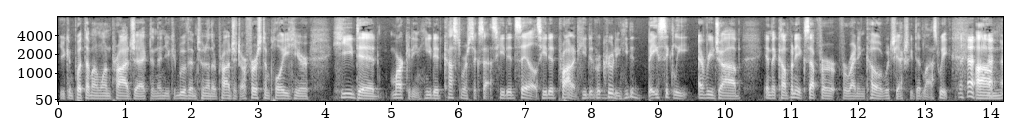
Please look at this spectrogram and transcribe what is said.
you can put them on one project and then you can move them to another project. Our first employee here, he did marketing, he did customer success, he did sales, he did product, he did recruiting, he did basically every job in the company except for for writing code, which he actually did last week, um,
